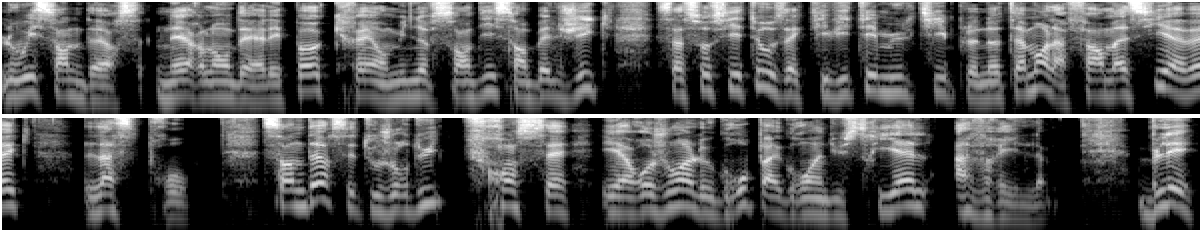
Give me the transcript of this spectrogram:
Louis Sanders, néerlandais à l'époque, crée en 1910 en Belgique sa société aux activités multiples, notamment la pharmacie avec l'Aspro. Sanders est aujourd'hui français et a rejoint le groupe agro-industriel Avril. Blé,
